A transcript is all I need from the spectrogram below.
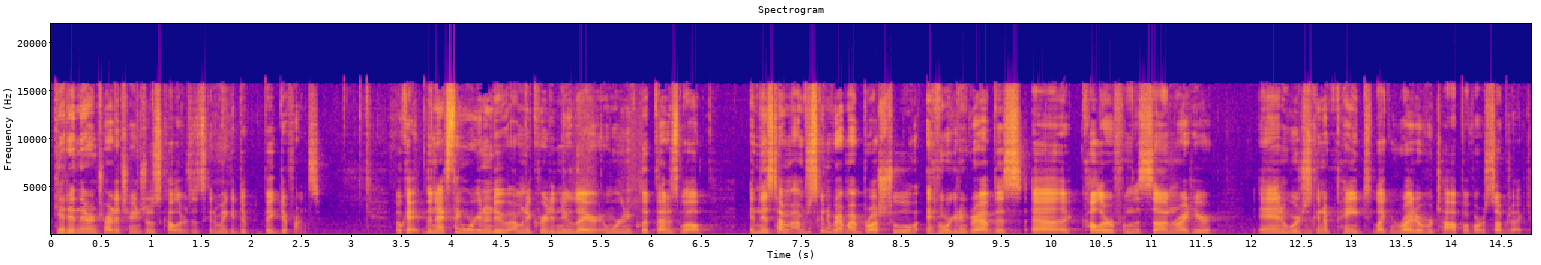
get in there and try to change those colors. It's going to make a di big difference. Okay, the next thing we're going to do, I'm going to create a new layer and we're going to clip that as well. And this time I'm just going to grab my brush tool and we're going to grab this uh, color from the sun right here and we're just going to paint like right over top of our subject.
